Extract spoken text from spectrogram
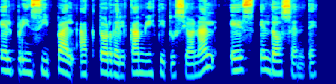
El principal actor del cambio institucional es el docente,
